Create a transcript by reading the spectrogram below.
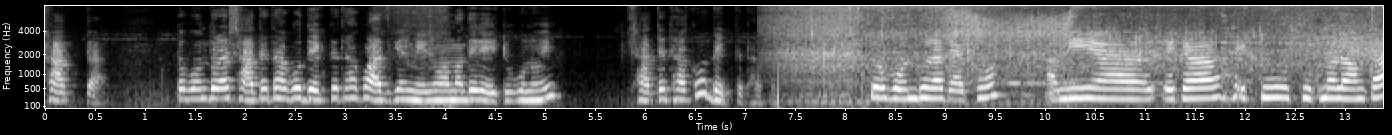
শাকটা। তো বন্ধুরা, সাথে থাকো, দেখতে থাকো। আজকের মেনু আমাদের এইটুকুনই। সাথে থাকো, দেখতে থাকো। তো বন্ধুরা, দেখো আমি এটা একটু শুকনো লঙ্কা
